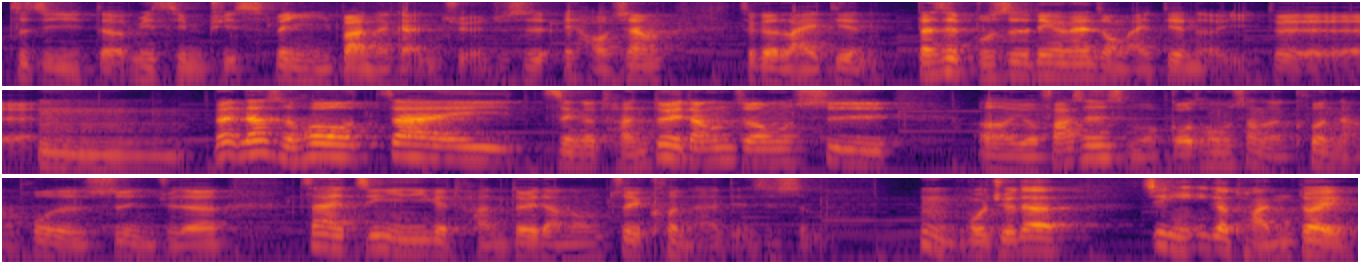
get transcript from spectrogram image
自己的 missing piece，另一半的感觉，就是哎、好像这个来电，但是不是另外那种来电而已。对对对对。嗯，那那时候在整个团队当中是呃有发生什么沟通上的困难，或者是你觉得在经营一个团队当中最困难的点是什么？嗯，我觉得经营一个团队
